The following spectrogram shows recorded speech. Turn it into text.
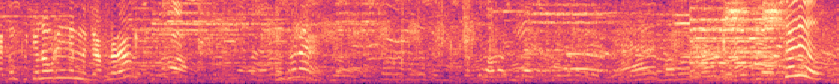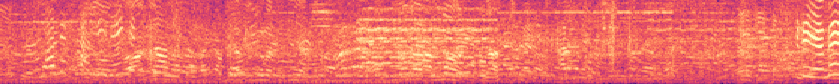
একদম পিছনে উঠে যান নাকি আপনারা চলো এটা যাবে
